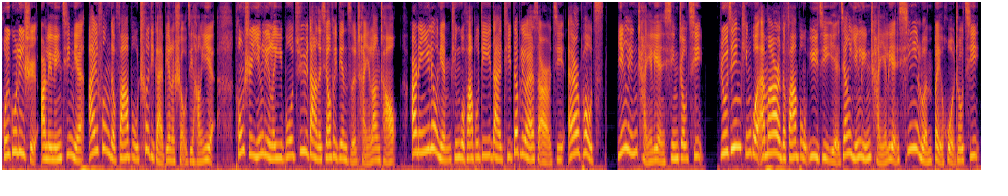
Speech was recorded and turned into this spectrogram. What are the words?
回顾历史，二零零七年 iPhone 的发布彻底改变了手机行业，同时引领了一波巨大的消费电子产业浪潮。二零一六年，苹果发布第一代 TWS 耳机 AirPods，引领产业链新周期。如今，苹果 M2 的发布预计也将引领产业链新一轮备货周期。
